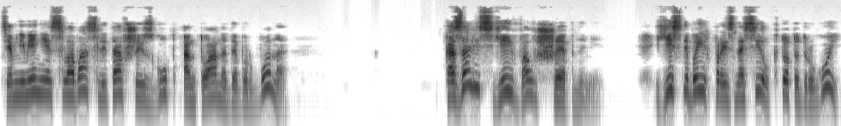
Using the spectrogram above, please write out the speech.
Тем не менее, слова, слетавшие с губ Антуана де Бурбона, казались ей волшебными. Если бы их произносил кто-то другой,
